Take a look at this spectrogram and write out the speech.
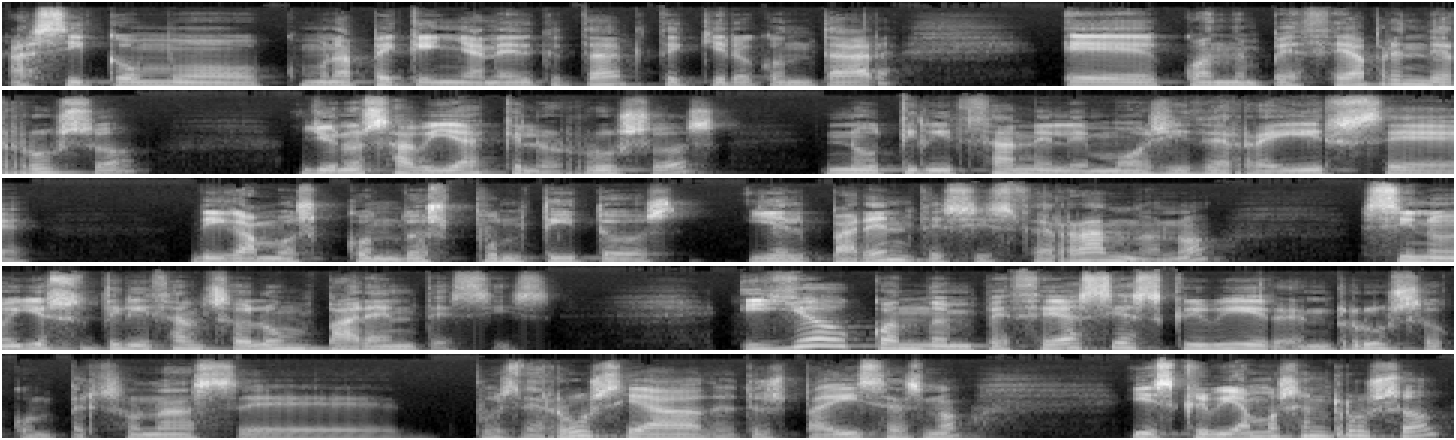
así como, como una pequeña anécdota que te quiero contar, eh, cuando empecé a aprender ruso, yo no sabía que los rusos no utilizan el emoji de reírse, digamos, con dos puntitos y el paréntesis cerrando, ¿no? Sino ellos utilizan solo un paréntesis. Y yo cuando empecé así a escribir en ruso con personas eh, pues de Rusia o de otros países, ¿no? Y escribíamos en ruso,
